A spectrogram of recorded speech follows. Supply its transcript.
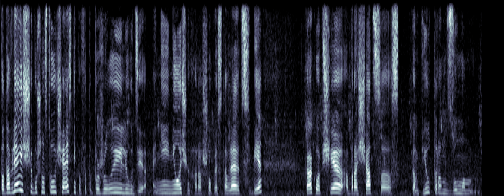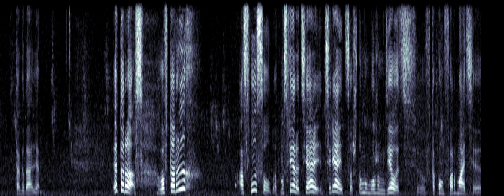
подавляющее большинство участников это пожилые люди. Они не очень хорошо представляют себе, как вообще обращаться с компьютером, зумом и так далее. Это раз. Во-вторых, а смысл, атмосфера теряется, что мы можем делать в таком формате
